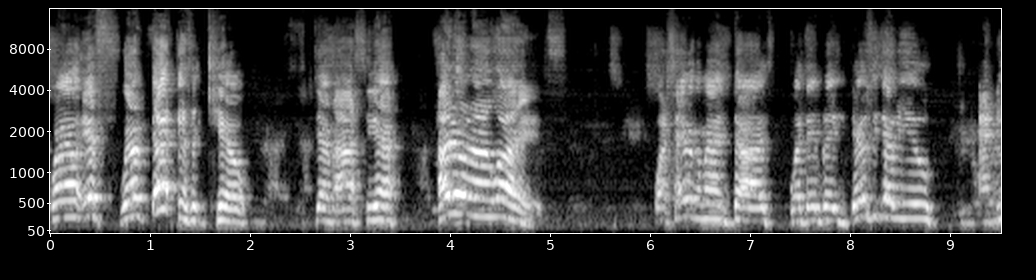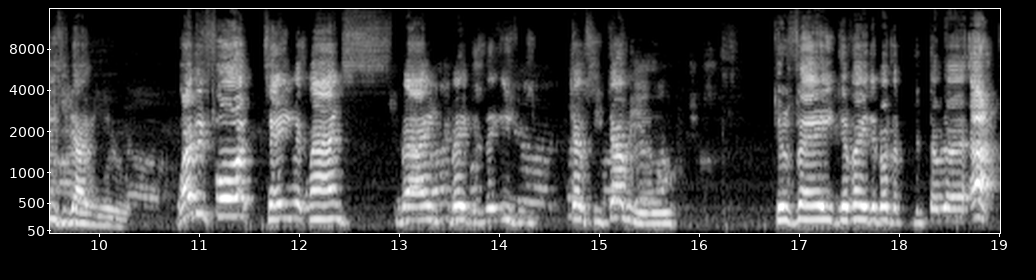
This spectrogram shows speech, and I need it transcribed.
Well, if well if that doesn't kill Demacia, I don't know what is. What Shane McMahon does, what they bring WCW and ECW. Right before Shane McMahon brings the WCW to the, the, the WWF.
